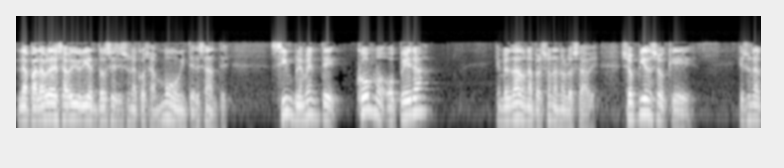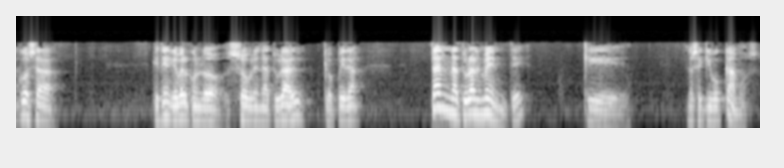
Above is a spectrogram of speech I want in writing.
la palabra de sabiduría entonces es una cosa muy interesante. Simplemente cómo opera, en verdad una persona no lo sabe. Yo pienso que es una cosa que tiene que ver con lo sobrenatural que opera tan naturalmente que nos equivocamos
